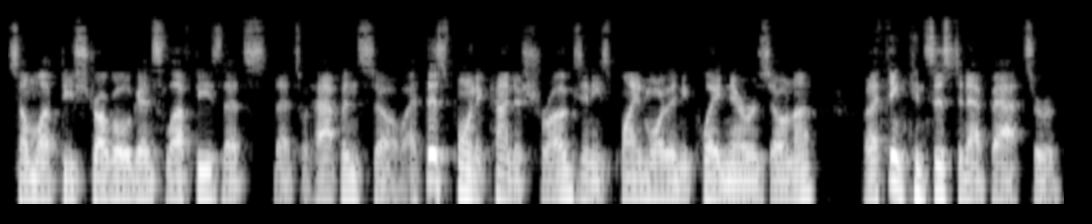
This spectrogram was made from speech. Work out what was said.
some lefties struggle against lefties, that's that's what happens. So at this point, it kind of shrugs, and he's playing more than he played in Arizona. But I think consistent at bats are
